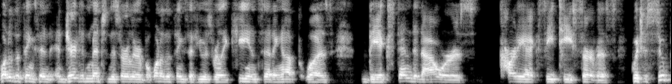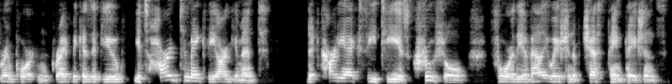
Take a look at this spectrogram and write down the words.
One of the things, and, and Jerry didn't mention this earlier, but one of the things that he was really key in setting up was the extended hours cardiac CT service, which is super important, right? Because if you, it's hard to make the argument that cardiac CT is crucial for the evaluation of chest pain patients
